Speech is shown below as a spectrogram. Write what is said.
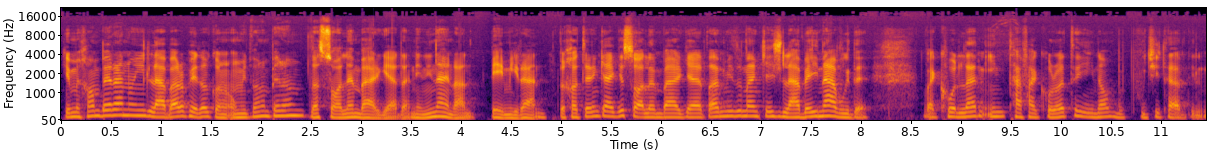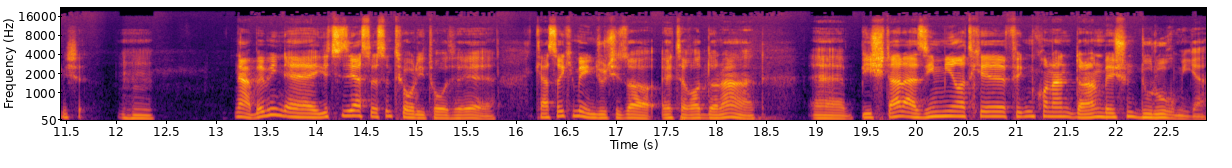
که می‌خوام برن و این لبه رو پیدا کنن. امیدوارم برن و سالم برگردن. یعنی نرن بمیرن. به خاطر اینکه اگه سالم برگردن می‌دونن که هیچ لبه ای نبوده. و کلا این تفکرات اینا به پوچی تبدیل میشه. نه ببین یه چیزی هست اسم تئوری توطئه کسایی که به اینجور چیزا اعتقاد دارن بیشتر از این میاد که فکر می‌کنن دارن بهشون دروغ میگن.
